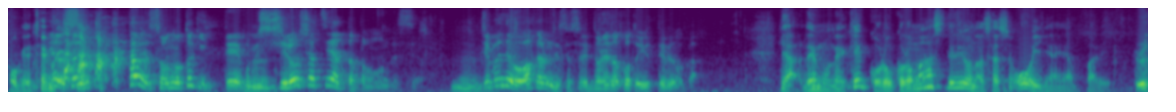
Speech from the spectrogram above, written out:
ほげてます多分その時って僕うん白シャツやったと思うんですよ。うん自分でも分かるんですよ。それどれのこと言ってるのか。いや、でもね、結構ろくろ回してるような写真多いやん、やっぱり。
